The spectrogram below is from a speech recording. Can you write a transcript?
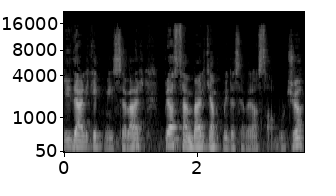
liderlik etmeyi sever, biraz tembellik yapmayı da sever Aslan Burcu.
